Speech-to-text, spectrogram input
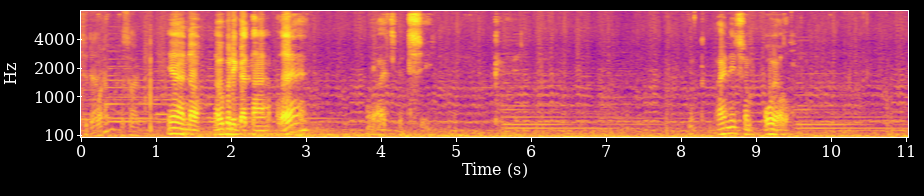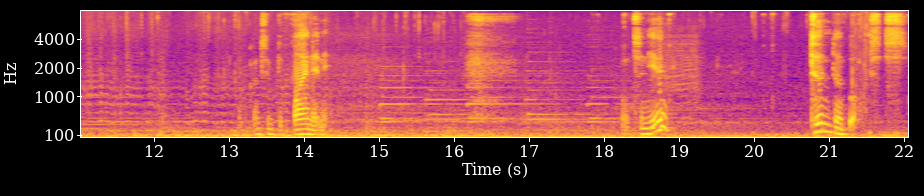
Today. What am I? Yeah, no, nobody got time for that. Alright, let's see. Okay. Look, I need some oil. Can't seem to find any. In here? Tinder boxes.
